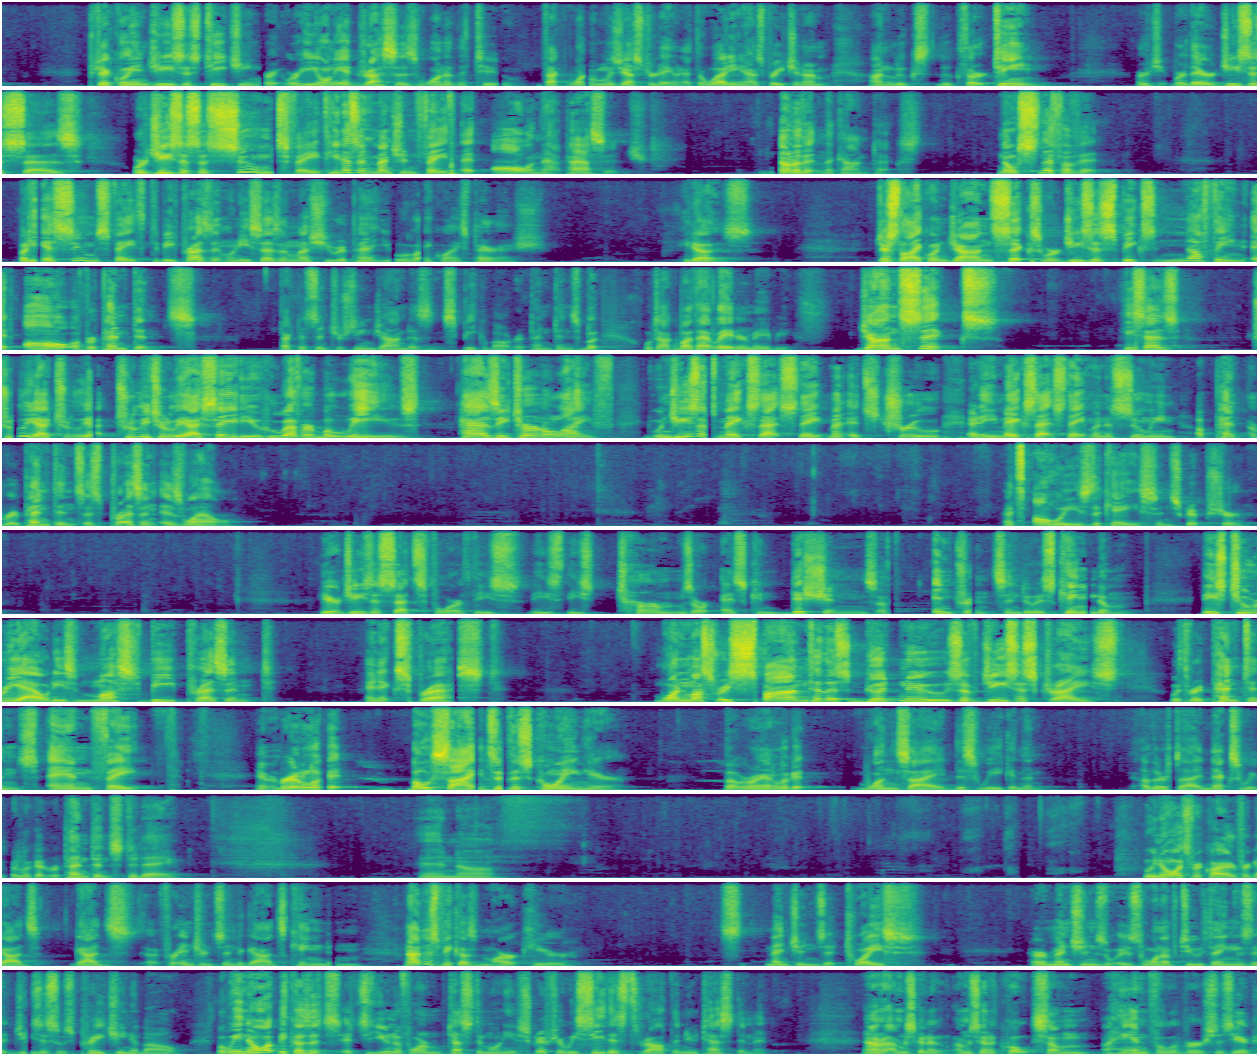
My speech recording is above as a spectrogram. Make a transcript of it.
Particularly in Jesus' teaching, where, he only addresses one of the two. In fact, one of them was yesterday at the wedding. I was preaching on, on Luke, Luke 13, where, where there Jesus says, where Jesus assumes faith, he doesn't mention faith at all in that passage. None of it in the context. No sniff of it. But he assumes faith to be present when he says, Unless you repent, you will likewise perish. He does. Just like when John 6, where Jesus speaks nothing at all of repentance. Fact, it's interesting, John doesn't speak about repentance, but we'll talk about that later maybe. John 6, he says, Truly, I truly, truly, truly, I say to you, whoever believes has eternal life. When Jesus makes that statement, it's true, and he makes that statement assuming a, pen, a repentance is present as well. That's always the case in Scripture. Here, Jesus sets forth these, these, these terms or as conditions of entrance into his kingdom. These two realities must be present and expressed. One must respond to this good news of Jesus Christ with repentance and faith. And we're going to look at both sides of this coin here, but we're going to look at one side this week and then other side next week. We'll look at repentance today. And uh, we know what's required for God's God's uh, for entrance into God's kingdom, not just because Mark here mentions it twice or mentions is one of two things that Jesus was preaching about, but we know it because it's it's a uniform testimony of Scripture. We see this throughout the New Testament. Now I'm just to I'm just to quote some a handful of verses here.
